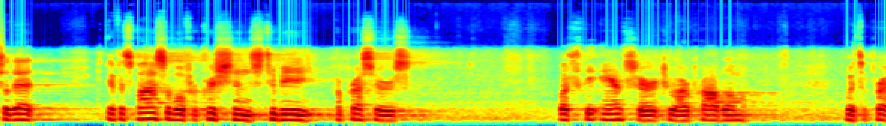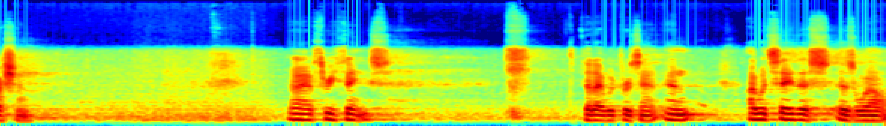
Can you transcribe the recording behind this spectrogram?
So that if it's possible for Christians to be oppressors, what's the answer to our problem with oppression? I have three things that I would present, and I would say this as well.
